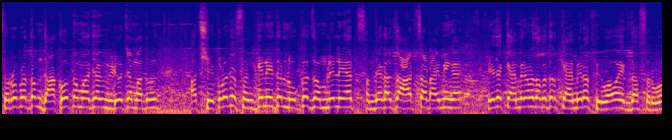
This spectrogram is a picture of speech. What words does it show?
सर्वप्रथम दाखवतो माझ्या व्हिडिओच्या माध्यमातून. आज शेकडोच्या संख्येने इथं लोक जमलेले आहेत. संध्याकाळचा आठचा टायमिंग आहे. हे जर कॅमेऱ्यावर दाखवतो तर कॅमेरा फिरवावा एकदा सर्व.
